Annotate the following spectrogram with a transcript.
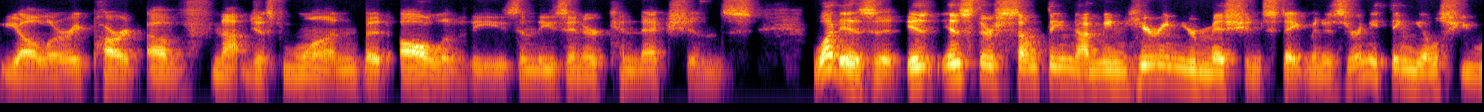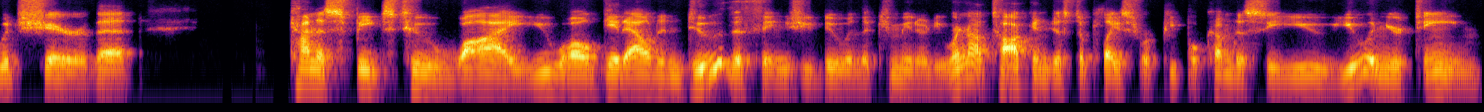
y'all are a part of not just one, but all of these and these interconnections. What is it? Is, is there something? I mean, hearing your mission statement, is there anything else you would share that kind of speaks to why you all get out and do the things you do in the community. We're not talking just a place where people come to see you. You and your team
